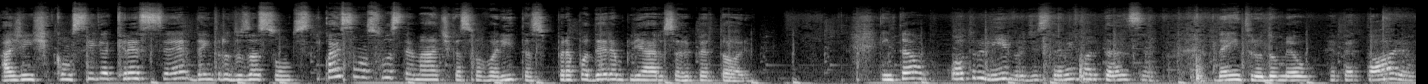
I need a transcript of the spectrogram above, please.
a gente consiga crescer dentro dos assuntos. E quais são as suas temáticas favoritas para poder ampliar o seu repertório? Então, outro livro de extrema importância dentro do meu repertório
